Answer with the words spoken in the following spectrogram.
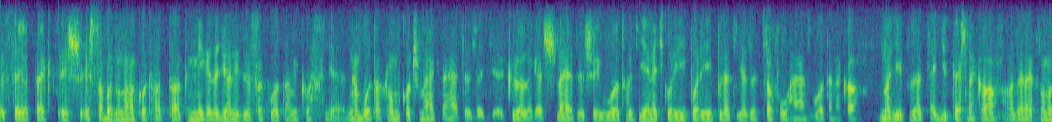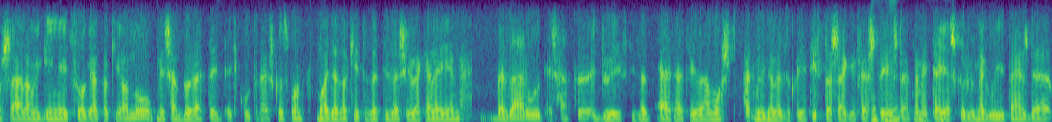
összejöttek, és, és szabadon alkothattak. Még ez egy olyan időszak volt, amikor ugye nem voltak romkocsmák, tehát ez egy különleges lehetőség volt, hogy ilyen egykori ipari épület, ugye ez egy trafóház volt ennek a nagy épület együttesnek a, az elektromos áram igényeit szolgálta ki annó, és ebből lett egy, egy kulturális központ. Majd ez a 2010-es évek elején bezárult, és hát egy bő évtized elteltével most, hát mi úgy nevezzük, hogy egy tisztasági festés, uh-huh. tehát nem egy teljes körül megújítás, de,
